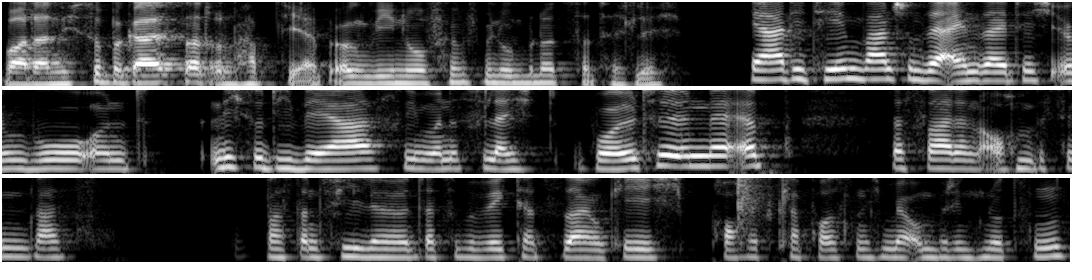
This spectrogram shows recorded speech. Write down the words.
war da nicht so begeistert und habe die App irgendwie nur fünf Minuten benutzt tatsächlich. Ja, die Themen waren schon sehr einseitig irgendwo und nicht so divers, wie man es vielleicht wollte in der App. Das war dann auch ein bisschen was, was dann viele dazu bewegt hat, zu sagen, okay, ich brauche jetzt Clubhouse nicht mehr unbedingt nutzen.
